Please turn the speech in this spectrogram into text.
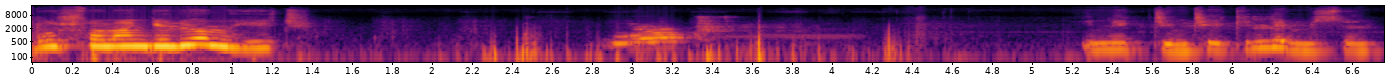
Buz falan geliyor mu hiç? Yok. İnekciğim çekilir misin?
